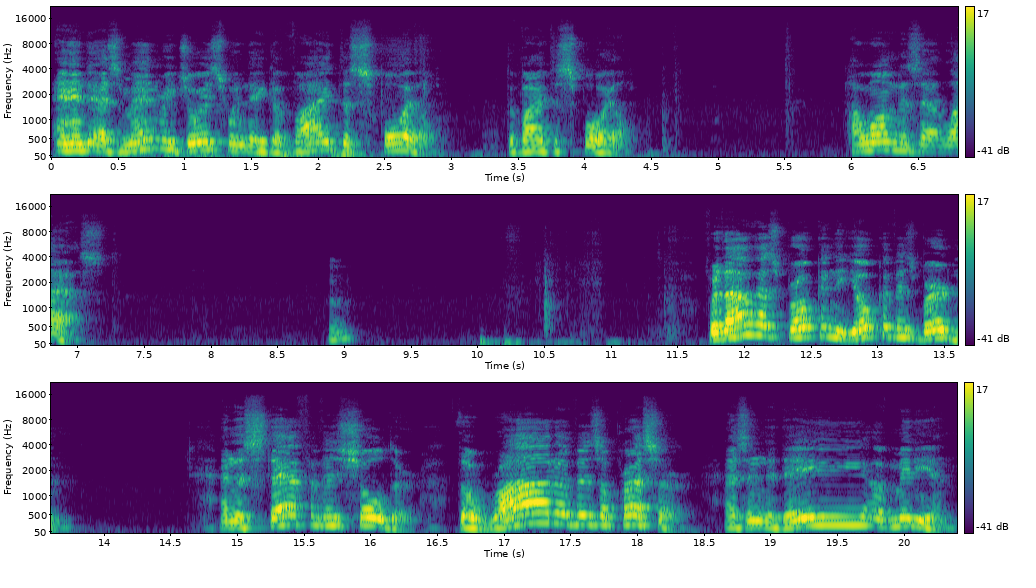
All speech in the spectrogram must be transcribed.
And as men rejoice when they divide the spoil, divide the spoil, how long does that last? Hmm? For thou hast broken the yoke of his burden, and the staff of his shoulder, the rod of his oppressor, as in the day of Midian.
